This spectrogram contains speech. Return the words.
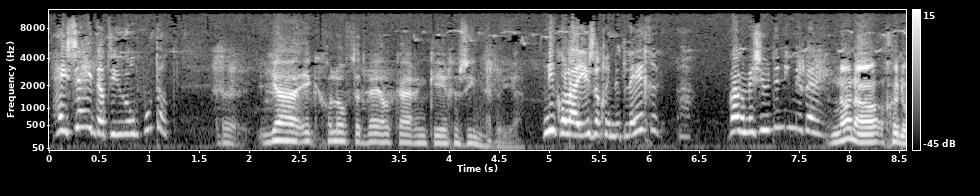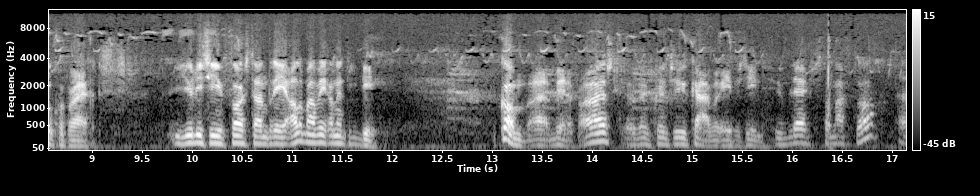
Hij zei dat hij u ontmoet had. Uh, ja, ik geloof dat wij elkaar een keer gezien hebben, ja. Nicolai is nog in het leger. Waarom is u er niet meer bij? Nou, nou, genoeg gevraagd. Jullie zien vorst André allemaal weer aan het idee. Kom, uh, binnen vooruit. Dan kunt u uw kamer even zien. U blijft vanaf, toch? Uh,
